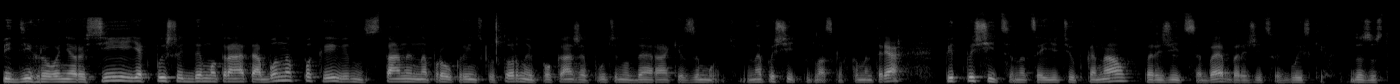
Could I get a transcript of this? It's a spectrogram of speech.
підігрування Росії, як пишуть демократи, або навпаки, він стане на проукраїнську сторону і покаже Путіну, де раки зимують. Напишіть, будь ласка, в коментарях. Підпишіться на цей YouTube канал, бережіть себе, бережіть своїх близьких. До зустрічі.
